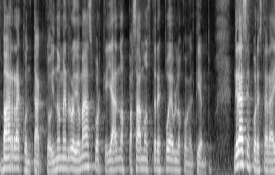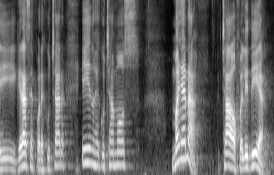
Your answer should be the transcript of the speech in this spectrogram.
barra contacto. Y no me enrollo más porque ya nos pasamos tres pueblos con el tiempo. Gracias por estar ahí, gracias por escuchar y nos escuchamos mañana. Chao, feliz día.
